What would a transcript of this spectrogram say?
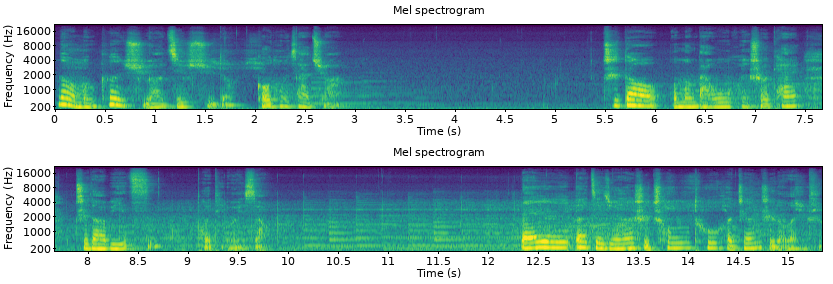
那我们更需要继续的沟通下去啊！直到我们把误会说开，直到彼此破涕为笑。男人要解决的是冲突和争执的问题，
